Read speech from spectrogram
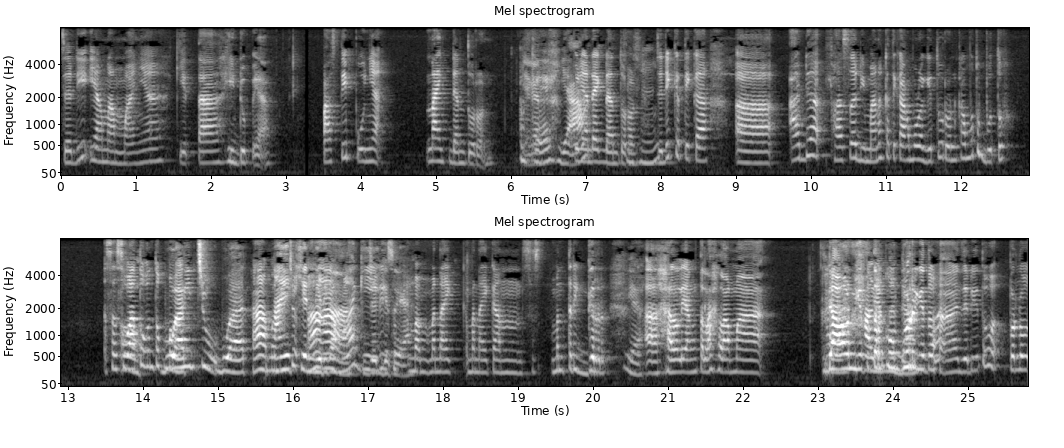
jadi yang namanya kita hidup ya, pasti punya naik dan turun. ya kan? Ya. Punya naik dan turun. Jadi ketika uh, ada fase di mana ketika kamu lagi turun, kamu tuh butuh sesuatu Oh, untuk buat- memicu, buat Ah, memicu. naikin diri Ah, kamu lagi jadi gitu ya. menaik menaikkan men-trigger Ya. uh, hal yang telah lama Kayak down gitu terkubur gitu. Ah, jadi itu perlu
